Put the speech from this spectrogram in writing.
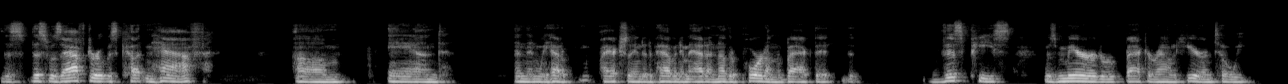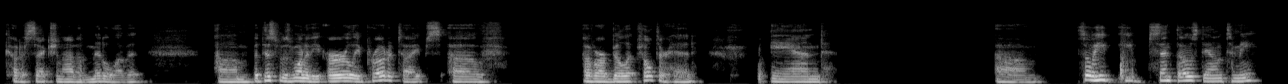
This this was after it was cut in half, um, and and then we had a. I actually ended up having him add another port on the back that, that this piece was mirrored back around here until we cut a section out of the middle of it. Um, but this was one of the early prototypes of of our billet filter head, and um, so he he sent those down to me,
